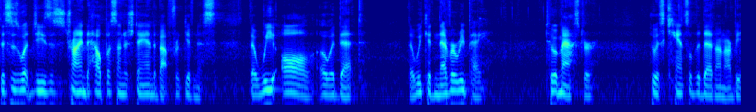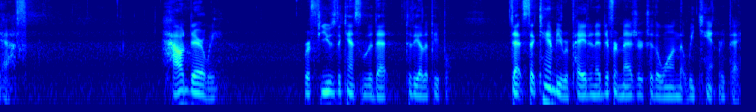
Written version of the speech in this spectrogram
This is what Jesus is trying to help us understand about forgiveness that we all owe a debt that we could never repay to a master who has canceled the debt on our behalf. How dare we refuse to cancel the debt to the other people? Debts that can be repaid in a different measure to the one that we can't repay.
